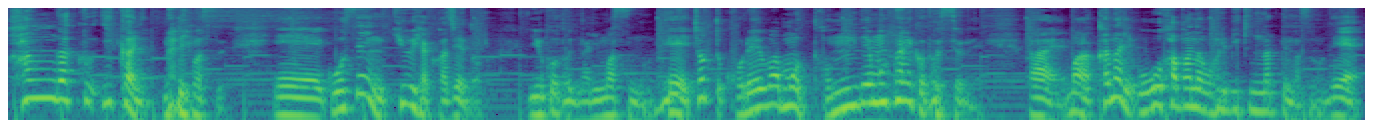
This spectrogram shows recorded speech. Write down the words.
半額以下になります。えー、5908円と。いうことになりますので、ちょっとこれはもうとんでもないことですよね。はい。まあ、かなり大幅な割引になってますので、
